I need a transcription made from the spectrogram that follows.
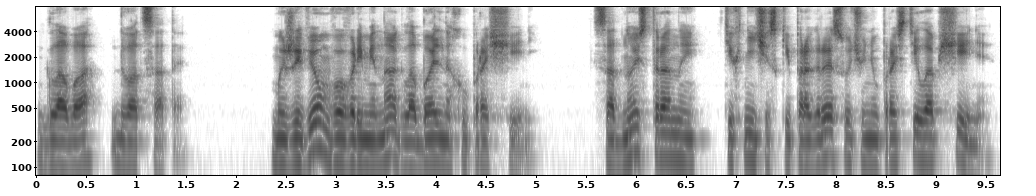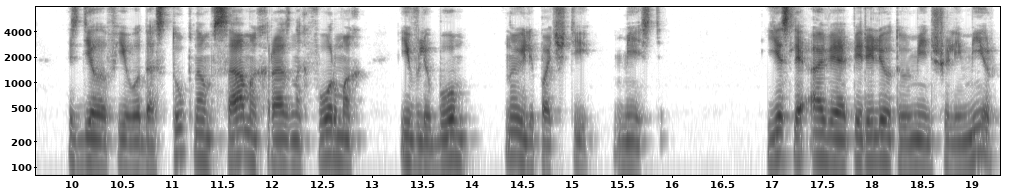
Глава 20. Мы живем во времена глобальных упрощений. С одной стороны, технический прогресс очень упростил общение, сделав его доступным в самых разных формах и в любом, ну или почти, месте. Если авиаперелеты уменьшили мир,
